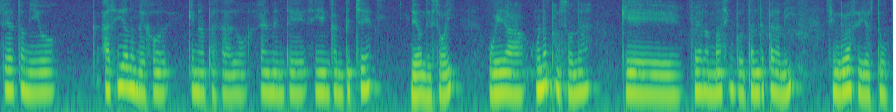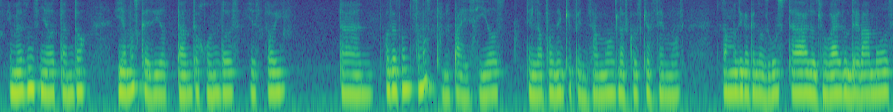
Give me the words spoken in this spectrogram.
ser tu amigo ha sido lo mejor que me ha pasado. Realmente, sí, en Campeche, de donde soy, hubiera una persona que fuera la más importante para mí, sin duda serías tú. Y me has enseñado tanto y hemos crecido tanto juntos y estoy tan, o sea, somos, somos tan parecidos en la forma en que pensamos, las cosas que hacemos, la música que nos gusta, los lugares donde vamos.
